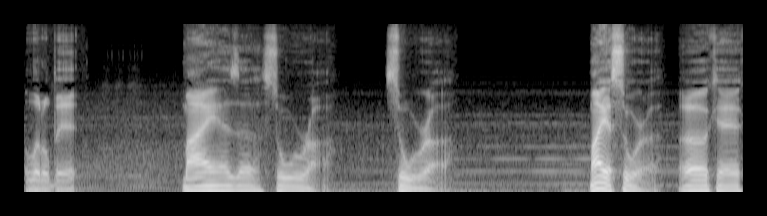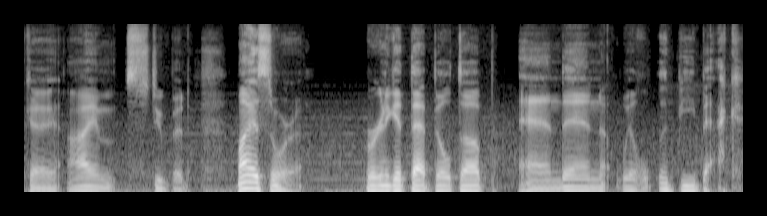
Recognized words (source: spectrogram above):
a little bit. Maiazosaura. Sora. Maiasaura. Okay, okay. I am stupid. Maiasaura. We're going to get that built up and then we'll be back.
